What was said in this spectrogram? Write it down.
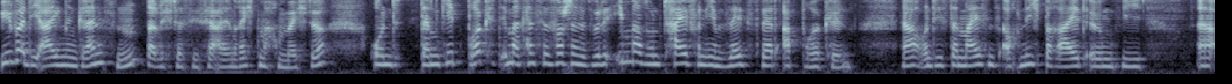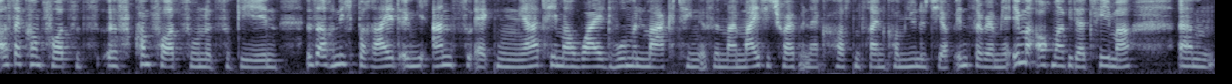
über die eigenen Grenzen, dadurch, dass sie es ja allen recht machen möchte. Und dann geht, bröckelt immer, kannst du dir das vorstellen, als würde immer so ein Teil von ihrem Selbstwert abbröckeln. Ja, und die ist dann meistens auch nicht bereit, irgendwie äh, aus der Komfort äh, Komfortzone zu gehen, ist auch nicht bereit, irgendwie anzuecken. Ja, Thema Wild Woman Marketing ist in meinem Mighty Tribe in der kostenfreien Community auf Instagram ja immer auch mal wieder Thema. Ähm,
